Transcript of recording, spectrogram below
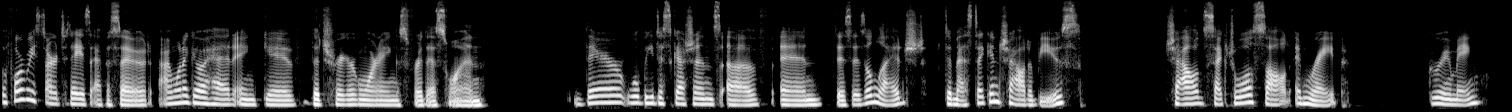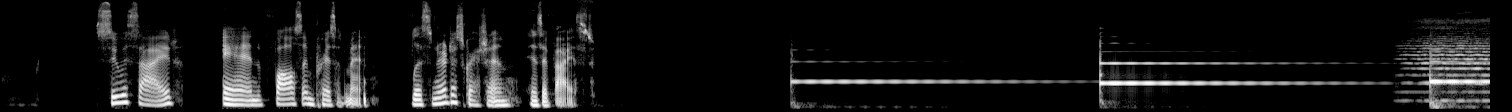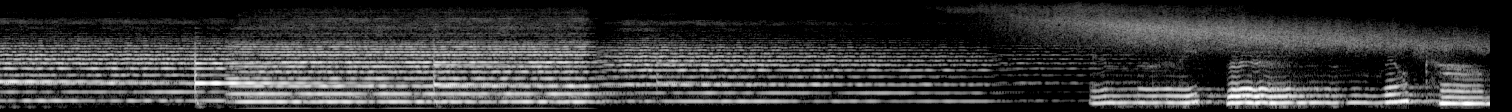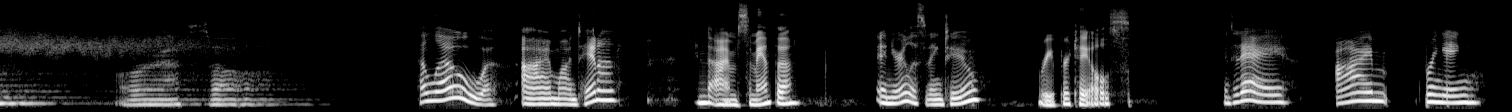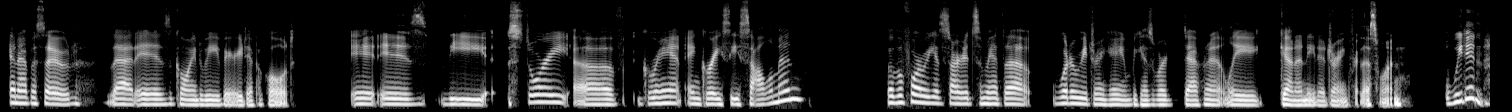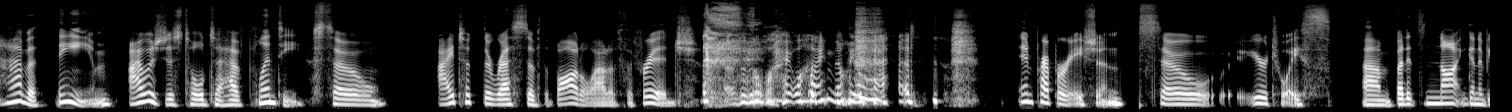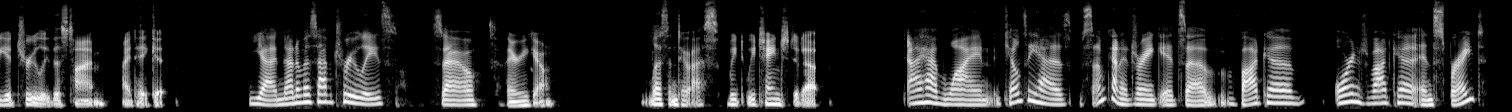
Before we start today's episode, I want to go ahead and give the trigger warnings for this one. There will be discussions of, and this is alleged, domestic and child abuse, child sexual assault and rape, grooming, suicide, and false imprisonment. Listener discretion is advised. Montana, And I'm Samantha, and you're listening to. Reaper Tales. And today I'm bringing an episode that is going to be very difficult. It is the story of Grant and Gracie Solomon. But before we get started, Samantha, what are we drinking? Because we're definitely going to need a drink for this one. We didn't have a theme. I was just told to have plenty. So I took the rest of the bottle out of the fridge of the white wine that we had in preparation. So your choice. Um, but it's not going to be a truly this time. I take it. Yeah, none of us have Trulies. So So there you go. listen to us. We we changed it up. I have wine. Kelsey has some kind of drink. It's a vodka, orange vodka, and Sprite.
